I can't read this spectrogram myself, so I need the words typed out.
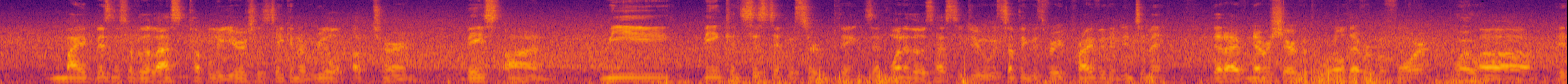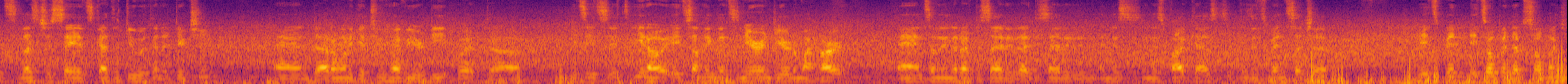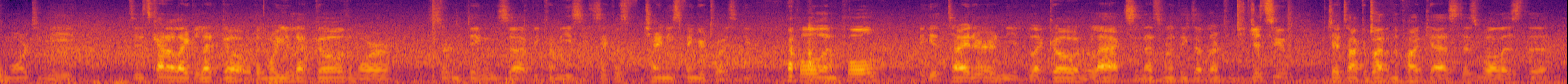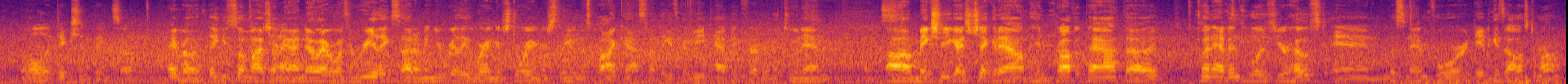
my business over the last couple of years has taken a real upturn based on me being consistent with certain things and one of those has to do with something that's very private and intimate that I've never shared with the world ever before. Whoa. Uh, it's let's just say it's got to do with an addiction, and I don't want to get too heavy or deep, but uh, it's it's it's you know it's something that's near and dear to my heart, and something that I've decided I decided in, in this in this podcast because it's been such a it's been it's opened up so much more to me. It's, it's kind of like let go. The more you let go, the more certain things uh, become easy. It's like those Chinese finger toys. If you pull and pull, they get tighter, and you let go and relax. And that's one of the things I've learned from jiu-jitsu, which I talk about in the podcast, as well as the the whole addiction thing. So Hey, brother, thank you so much. I mean, I know everyone's really excited. I mean, you're really wearing your story in your sleeve in this podcast, and I think it's going to be epic for everyone to tune in. Uh, make sure you guys check it out, The Hidden Profit Path. Uh, Clint Evans was your host, and listen in for David Gonzalez tomorrow.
